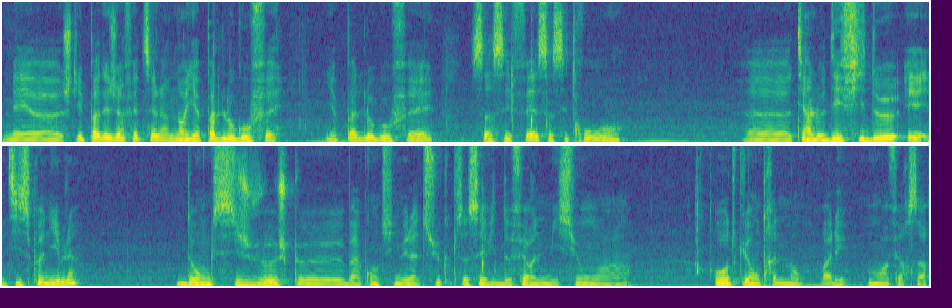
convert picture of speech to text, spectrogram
Mais euh, je l'ai pas déjà fait celle-là? Non, il n'y a pas de logo fait. Il n'y a pas de logo fait. Ça c'est fait, ça c'est trop haut. Euh, tiens, le défi 2 est disponible. Donc si je veux, je peux bah, continuer là-dessus. Comme ça, ça évite de faire une mission euh, autre que entraînement. Allez, on va faire ça.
